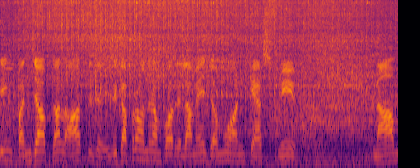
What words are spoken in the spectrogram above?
think Punjab தான் லாஸ்ட்டு ஸ்டேட் இதுக்கப்புறம் வந்து நம்ம போகிறது எல்லாமே ஜம்மு அண்ட் காஷ்மீர் நாம்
